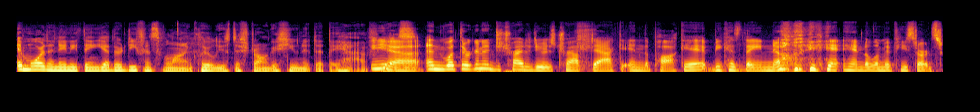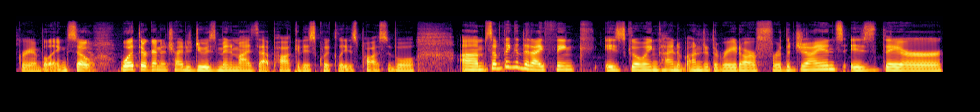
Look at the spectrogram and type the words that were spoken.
And more than anything, yeah, their defensive line clearly is the strongest unit that they have. Yeah, Yes. and what they're going to try to do is trap Dak in the pocket because they know they can't handle him if he starts scrambling. So what they're going to try to do is minimize that pocket as quickly as possible. Um, something that I think is going kind of under the radar for the Giants is their.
